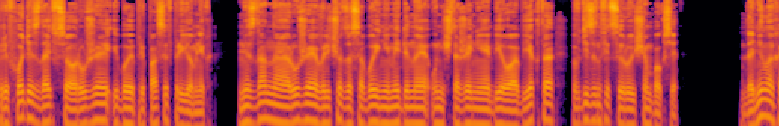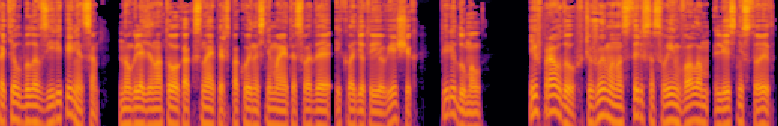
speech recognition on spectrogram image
при входе сдать все оружие и боеприпасы в приемник. Несданное оружие влечет за собой немедленное уничтожение биообъекта в дезинфицирующем боксе. Данила хотел было взъерепениться, но, глядя на то, как снайпер спокойно снимает СВД и кладет ее в ящик, передумал. И вправду, в чужой монастырь со своим валом лезть не стоит,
